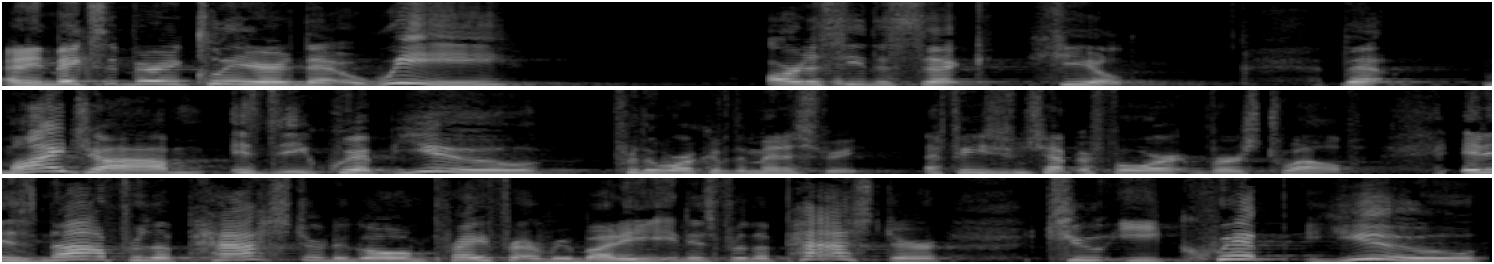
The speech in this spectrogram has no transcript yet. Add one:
And He makes it very clear that we are to see the sick healed. That my job is to equip you for the work of the ministry. Ephesians chapter 4, verse 12. It is not for the pastor to go and pray for everybody, it is for the pastor to equip you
